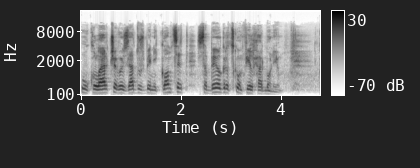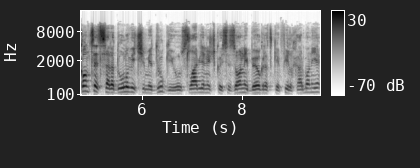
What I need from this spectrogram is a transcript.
u Kolarčevoj zadužbeni koncert sa Beogradskom filharmonijom. Koncert sa Radulovićem je drugi u slavljeničkoj sezoni Beogradske filharmonije,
